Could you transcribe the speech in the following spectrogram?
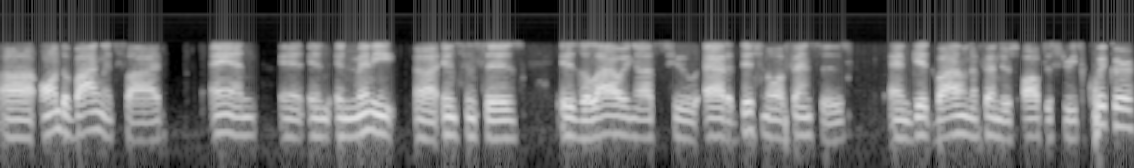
uh, on the violence side, and in, in, in many uh, instances, is allowing us to add additional offenses and get violent offenders off the streets quicker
